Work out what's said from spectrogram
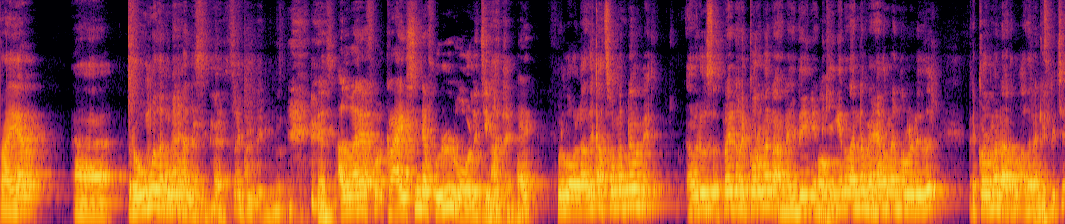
പ്രയർ റൂം തന്നെ അതുപോലെ ക്രൈസ്റ്റിന്റെ ഫുൾ വോൾ ചെയ്തിട്ടുണ്ട്. ഫുൾ വോൾ അത് കസ്റ്റമറിന് ഒരു സെപ്പറേറ്റ് റിക്വയർമെന്റ് ആണ്. ഇത് എനിക്ക് ഇങ്ങനെ തന്നെ വേണം എന്നുള്ളൊരു ഇത് റിക്വയർമെന്റ് ആയിരുന്നു. അതിനനുസരിച്ച്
